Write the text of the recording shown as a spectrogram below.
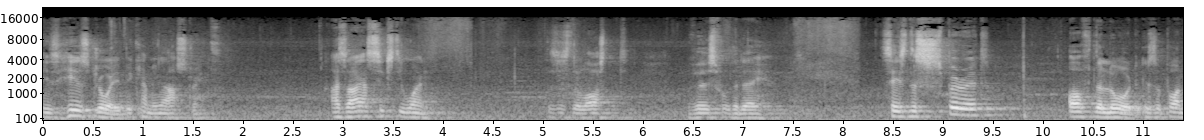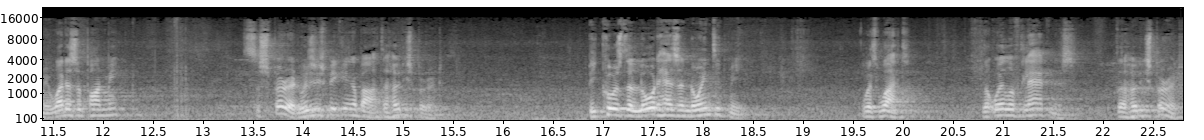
is His joy becoming our strength. Isaiah 61. This is the last verse for the day. It says, The Spirit of the Lord is upon me. What is upon me? It's the Spirit. Who's he speaking about? The Holy Spirit. Because the Lord has anointed me with what? The oil of gladness, the Holy Spirit.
